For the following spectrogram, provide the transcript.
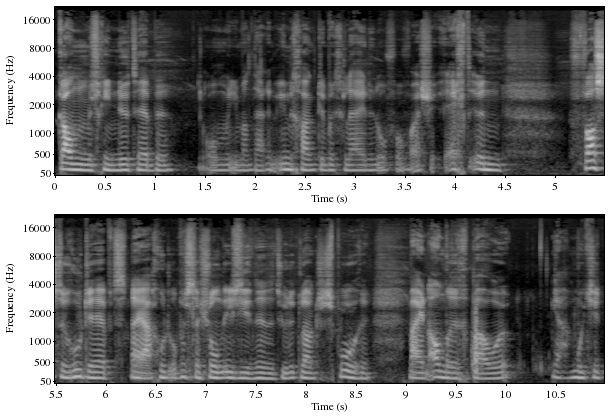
kan misschien nut hebben om iemand naar een ingang te begeleiden. Of, of als je echt een vaste route hebt. Nou ja, goed, op een station is die er natuurlijk langs de sporen. Maar in andere gebouwen ja, moet je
